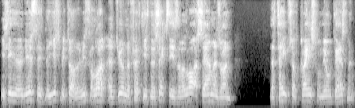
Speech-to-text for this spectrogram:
You see, there used to, used to be taught, there used a lot, uh, during the 50s and the 60s, there was a lot of sermons on the types of Christ from the Old Testament.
